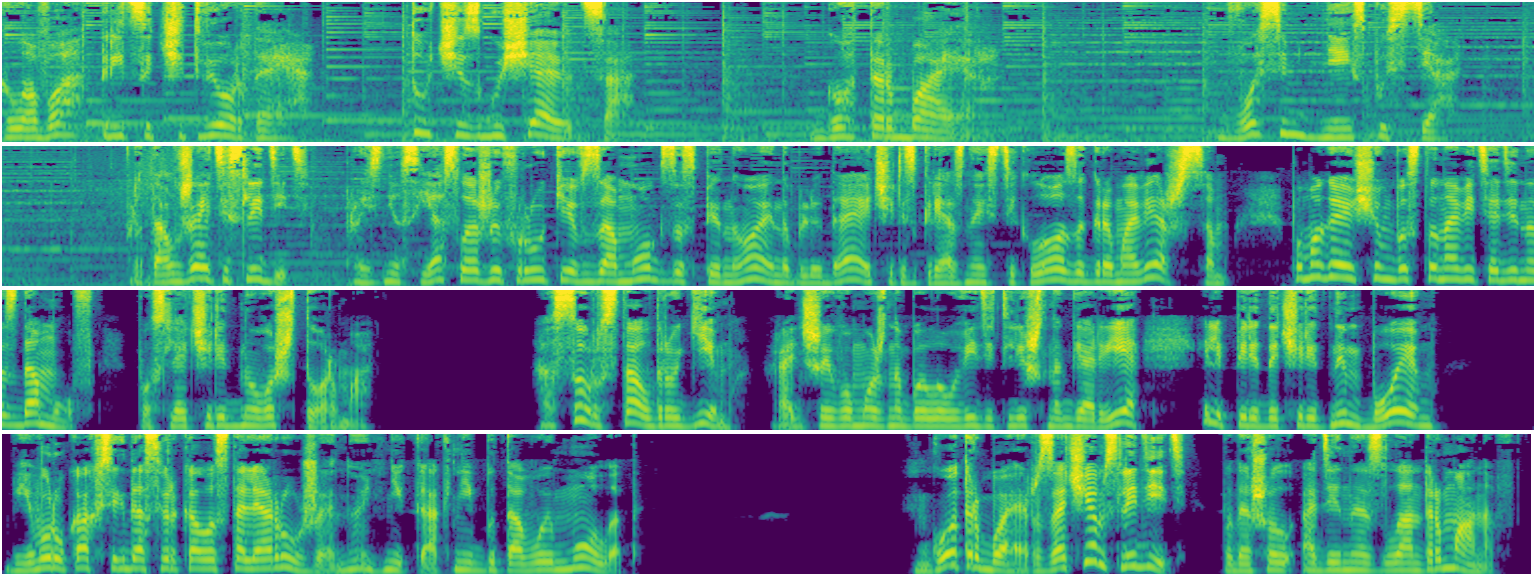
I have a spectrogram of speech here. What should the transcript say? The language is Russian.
Глава 34. Тучи сгущаются. Готтербайер. Восемь дней спустя. «Продолжайте следить», — произнес я, сложив руки в замок за спиной, наблюдая через грязное стекло за громовержцем, помогающим восстановить один из домов после очередного шторма. Асур стал другим. Раньше его можно было увидеть лишь на горе или перед очередным боем — в его руках всегда сверкала сталь оружия, но никак не бытовой молот. «Готтербайер, зачем следить?» — подошел один из ландерманов.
